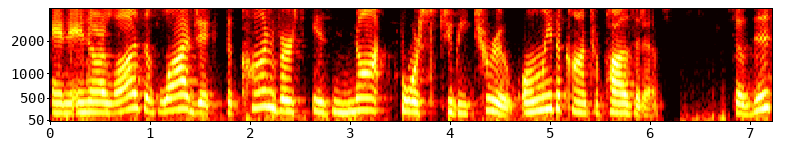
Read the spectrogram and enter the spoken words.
And in our laws of logic, the converse is not forced to be true, only the contrapositive. So this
